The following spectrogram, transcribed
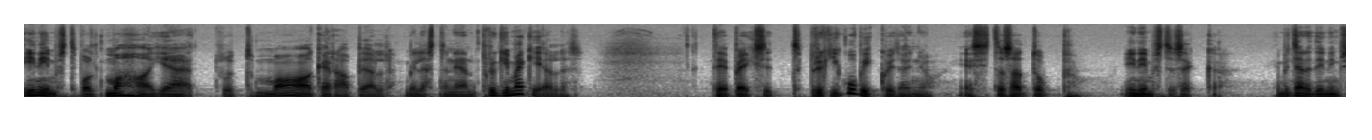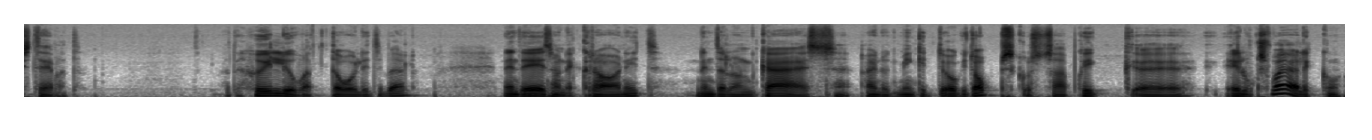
inimeste poolt maha jäetud maakera peal, millest on jäänud prügimägi alles, teeb väikseid prügikuubikuid, on ju, ja siis ta satub inimeste sekka. ja mida need inimesed teevad? Nad hõljuvad toolide peal, nende ees on ekraanid, nendel on käes ainult mingi joogitops, kust saab kõik äh, eluks vajalikku,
